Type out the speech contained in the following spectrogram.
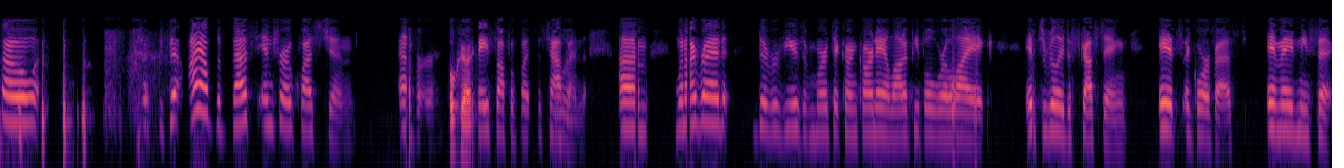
so I have the best intro question ever Okay. based off of what just happened. Um, when I read the reviews of Muerte con Carne, a lot of people were like, "It's really disgusting. It's a gore fest. It made me sick."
